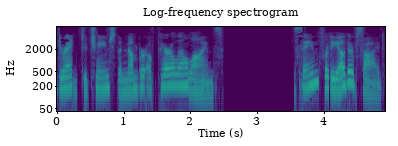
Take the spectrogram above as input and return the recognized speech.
Drag to change the number of parallel lines. Same for the other side.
